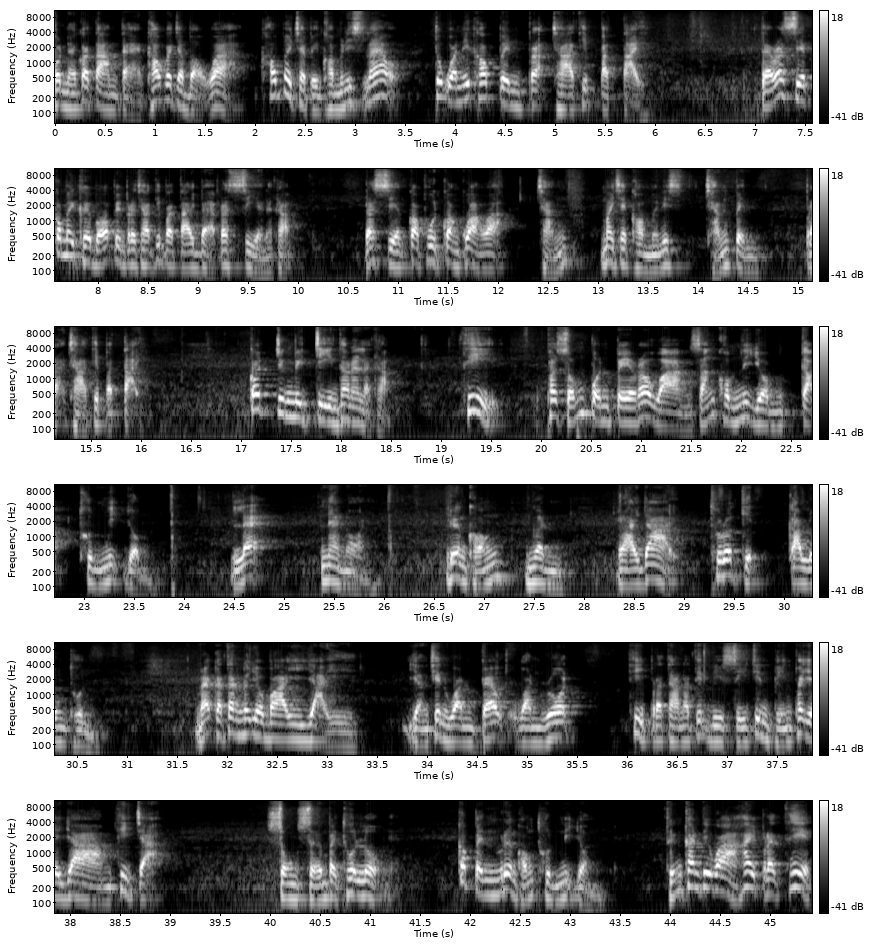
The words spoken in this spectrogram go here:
คนไหนก็ตามแต่เขาก็จะบอกว่าเขาไม่ใช่เป็นคอมมิวนิสต์แล้ว ทุกวันนี้เขาเป็นประชาธิปไตย แต่รัสเซียก็ไม่เคยบอกว่าเป็นประชาธิปไตยแบบรัสเซียนะครับ รัสเซียก็พูดกว้างๆว่า ฉันไม่ใช่คอมมิวนิสต์ฉันเป็นประชาธิปไตย ก็จึงมีจีนเท่านั้นแหละครับ ที่ผสมปนเประหว่างสังคมนิยมกับทุนนิยม และแน่นอน เรื่องของเงินรายได้ธุรกิจการลงทุน แม้กระทั่งนโยบายใหญ่อย่างเช่น One Belt One Road ที่ประธานาธิบดีสีจิ้นผิงพยายามที่จะ ส่งเสริมไปทั่วโลกเนี่ยก็เป็นเรื่องของทุนนิยม ถึงขั้นที่ว่าให้ประเทศ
